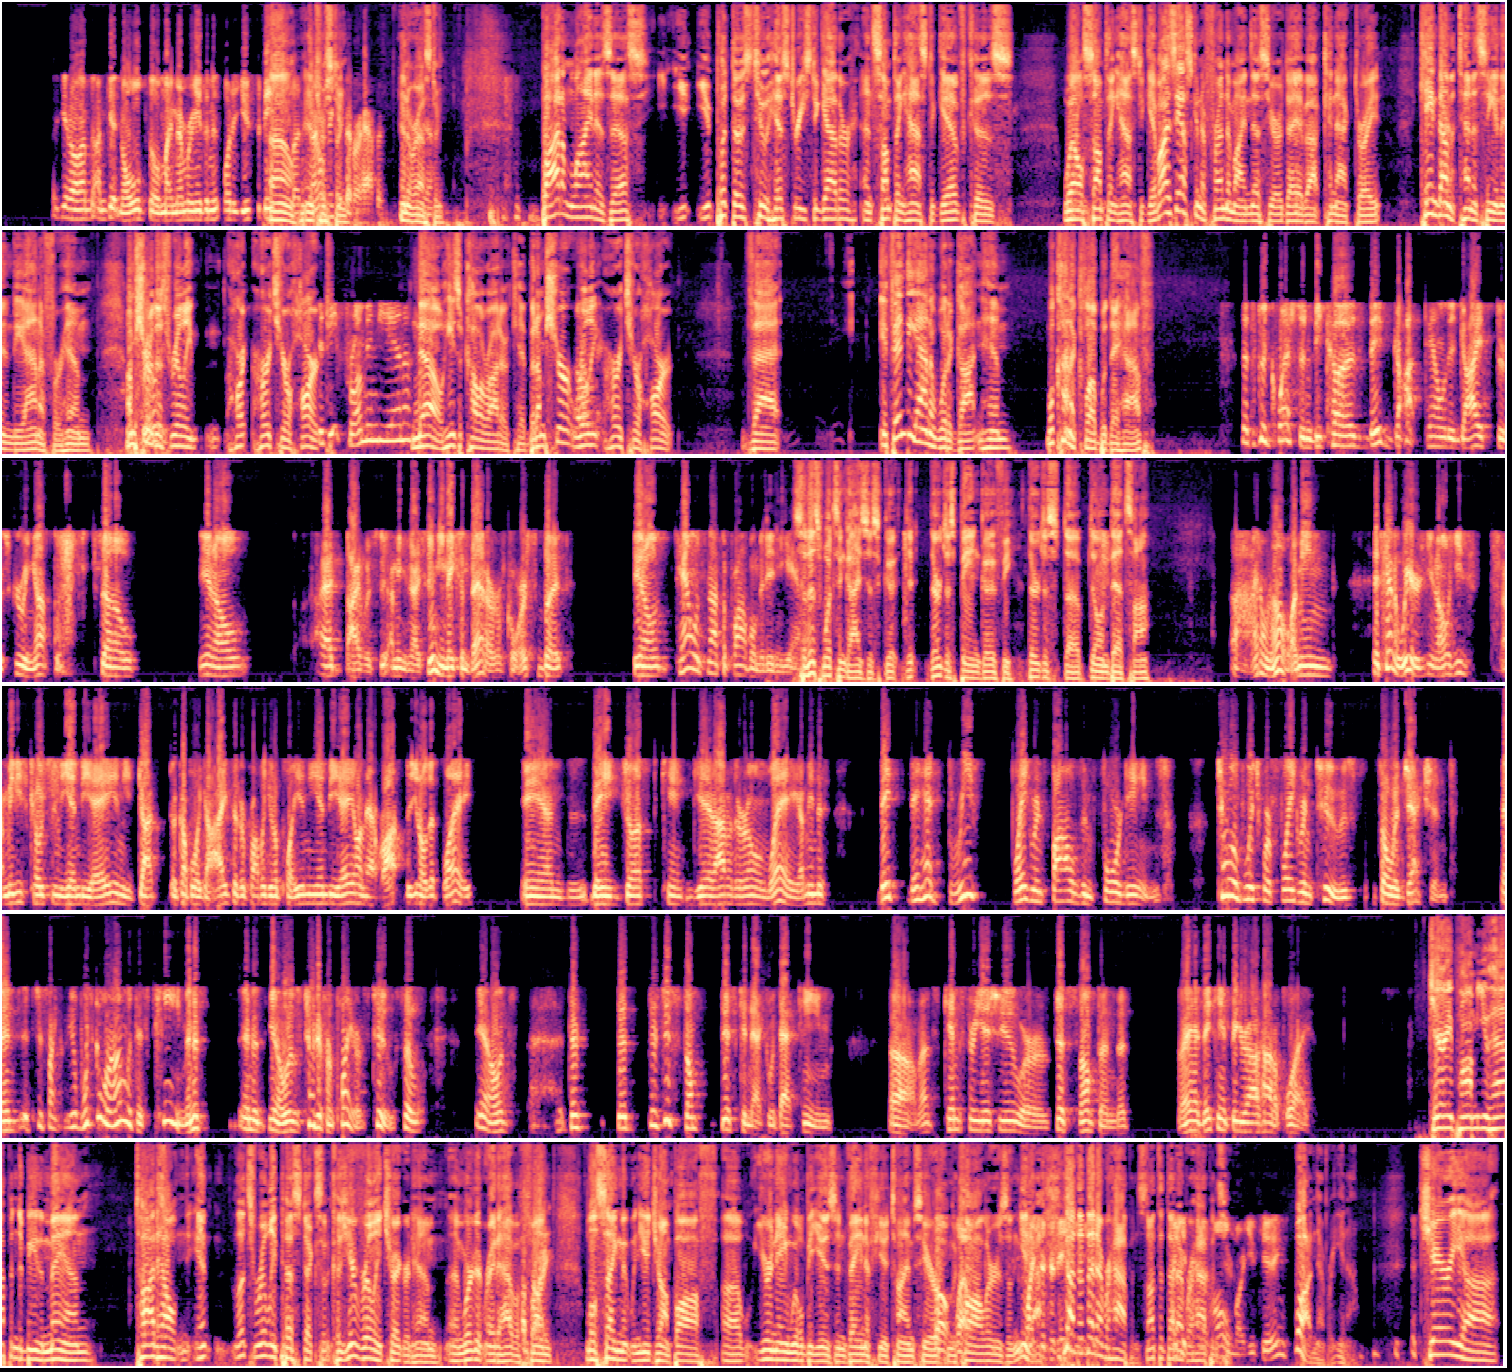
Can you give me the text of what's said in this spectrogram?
you know I'm I'm getting old, so my memory isn't what it used to be. Oh, but I don't think interesting. it's ever happened. Interesting. Bottom line is this: you, you put those two histories together, and something has to give because, well, something has to give. I was asking a friend of mine this the other day about Knecht. Right, came down to Tennessee and Indiana for him. I'm sure Really? this really hurts your heart. Is he from Indiana? No, he's a Colorado kid, but I'm sure it really hurts your heart that if Indiana would have gotten him, what kind of club would they have? That's a good question because they've got talented guys they're screwing up with. So, you know, I, I was, I mean, I assume he makes them better, of course, but, you know, talent's not the problem at Indiana. So this Woodson guy's just good. They're just being goofy. They're just uh, doing bets, huh? Uh, I don't know. I mean, it's kind of weird, you know. He's, I mean, he's coached in the NBA, and he's got a couple of guys that are probably going to play in the NBA on that roster, you know, that play, and they just can't get out of their own way. I mean, this, they they had three flagrant fouls in four games, two of which were flagrant twos, so ejections, and it's just like, you know, what's going on with this team? And it's and it, you know, it was two different players too, so you know, it's there, there, there's just some disconnect with that team. Um, that's a chemistry issue or just something that they they can't figure out how to play. Jerry Palm, you happen to be the man. Todd Helton, in, let's really piss Dixon because you've really triggered him, and we're getting ready to have a fun little segment when you jump off. Uh, your name will be used in vain a few times here Oh, from the well, callers, and you know, not that that ever happens. Not that that I ever happens. Home, are you kidding? Well, never, you know. Jerry, uh,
